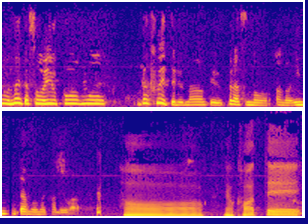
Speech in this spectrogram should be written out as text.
もなんかそういう子も、が増えてるなっていう、プラスのあのインターンの中では。はあ、いや、変わって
